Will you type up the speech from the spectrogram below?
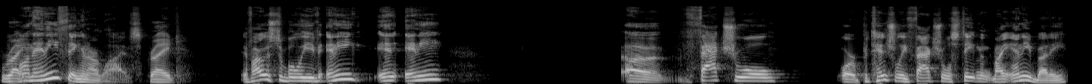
Right. On anything in our lives. right If I was to believe any any uh, factual or potentially factual statement by anybody,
